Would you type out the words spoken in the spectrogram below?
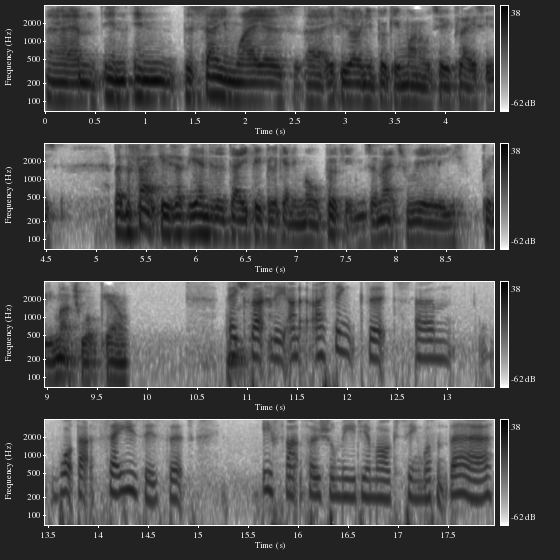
um, in in the same way as uh, if you only book in one or two places. But the fact is, at the end of the day, people are getting more bookings, and that's really pretty much what counts. Exactly, and I think that um, what that says is that if that social media marketing wasn't there,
